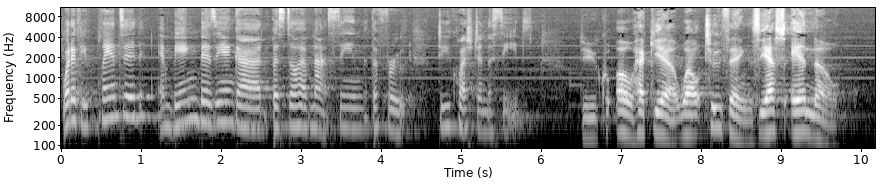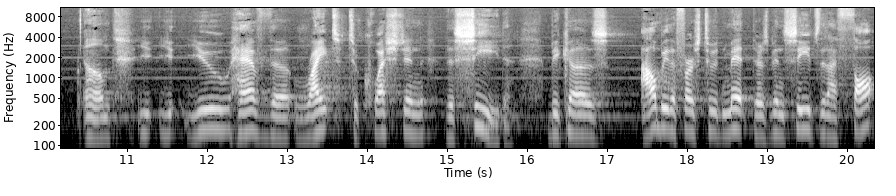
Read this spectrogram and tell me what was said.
what if you've planted and being busy in God, but still have not seen the fruit? Do you question the seeds? Do you? Oh, heck yeah. Well, two things yes and no. Um, you, you, you have the right to question the seed because I'll be the first to admit there's been seeds that I thought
